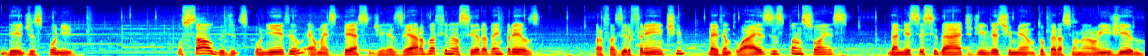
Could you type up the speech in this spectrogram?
de disponível. O saldo de disponível é uma espécie de reserva financeira da empresa para fazer frente a eventuais expansões da necessidade de investimento operacional em giro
